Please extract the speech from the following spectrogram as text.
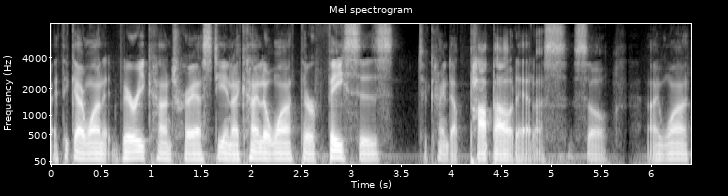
I think I want it very contrasty and I kind of want their faces to kind of pop out at us. So I want,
